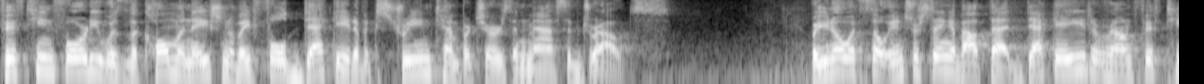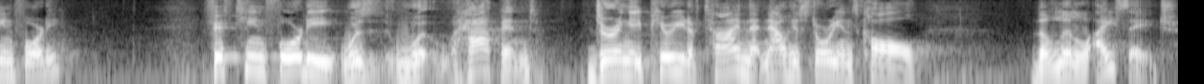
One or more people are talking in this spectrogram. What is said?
1540 was the culmination of a full decade of extreme temperatures and massive droughts. But you know what's so interesting about that decade around 1540? 1540 was happened during a period of time that now historians call the Little Ice Age.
